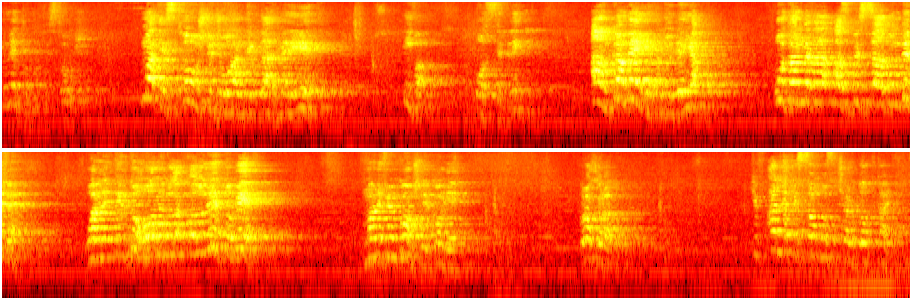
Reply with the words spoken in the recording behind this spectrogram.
Imma intom ma tistgħux. Ma tistħux tiġu għandi bl-armerijiet? Iva, possibbli. Anke mejjet għadu jdejjaq. U dan meta laqqas biss għadu ndifen. Wara li qtiltuh għamilu dak kollu li ridtu bih! Ma nifhimkomx lilkom jien. Prokuratur. Kif qallek is-Sommu Saċerdot Kajfas,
